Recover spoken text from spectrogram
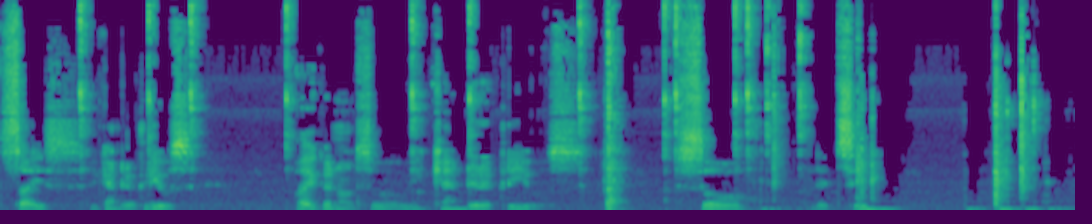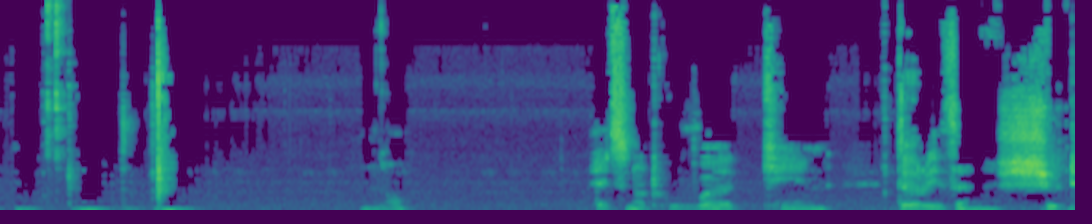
size we can directly use. Icon also we can directly use. So let's see. No. It's not working. The reason should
